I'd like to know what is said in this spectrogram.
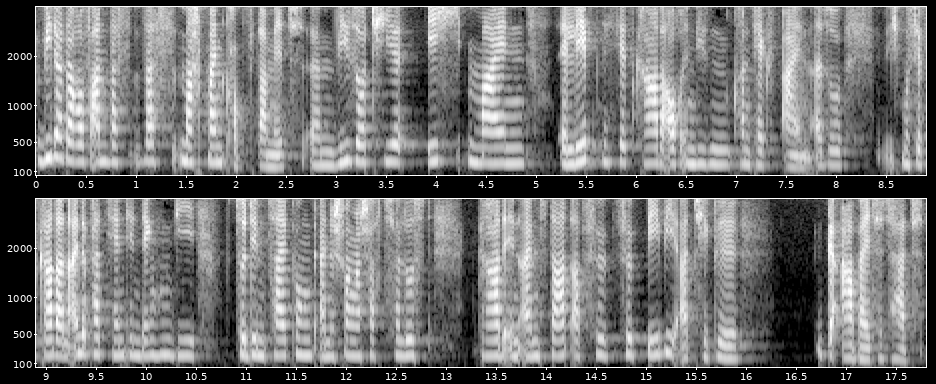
wieder darauf an, was, was macht mein Kopf damit? Ähm, wie sortiere ich mein Erlebnis jetzt gerade auch in diesen Kontext ein? Also ich muss jetzt gerade an eine Patientin denken, die zu dem Zeitpunkt eines Schwangerschaftsverlust gerade in einem Start-up für, für Babyartikel gearbeitet hat.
